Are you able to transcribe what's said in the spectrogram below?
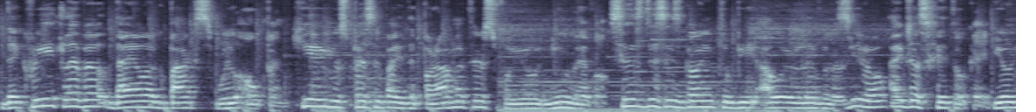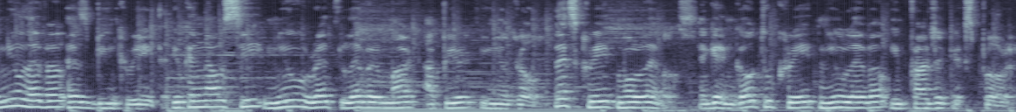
The Create Level dialog box will open. Here you specify the parameters for your new level. Since this is going to be our level 0, I just hit OK. Your new level has been created. You can now see new red level mark appear in your drawing. Let's create more levels. Again, go to Create New Level in Project Explorer.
